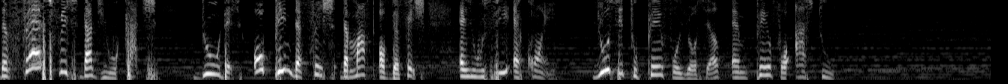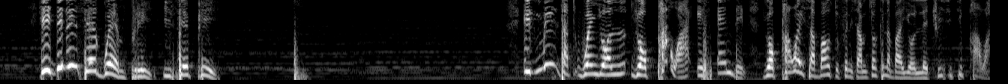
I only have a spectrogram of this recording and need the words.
The first fish that you catch, do this. Open the fish, the mouth of the fish, and you will see a coin. Use it to pay for yourself and pay for us too. He didn't say go and pray, he said pay. It means that when your your power is ending, your power is about to finish. I'm talking about your electricity power.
